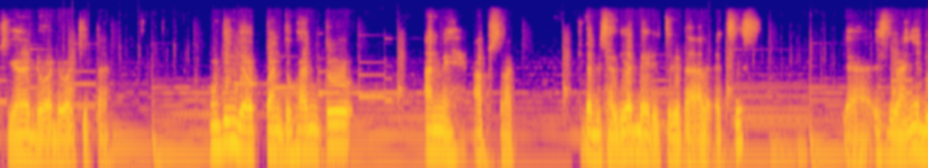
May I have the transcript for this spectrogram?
segala doa-doa kita. Mungkin jawaban Tuhan itu aneh, abstrak. Kita bisa lihat dari cerita Alexis, ya istilahnya di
